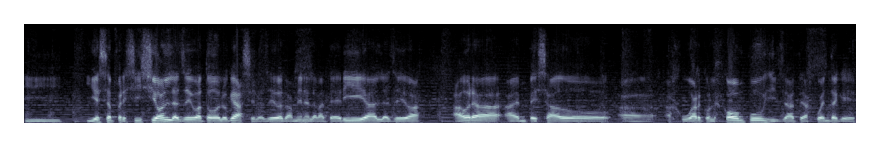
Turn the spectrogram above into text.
y, esa precisión la lleva a todo lo que hace, la lleva también a la batería, la lleva, ahora ha empezado a, jugar con las compus y ya te das cuenta que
